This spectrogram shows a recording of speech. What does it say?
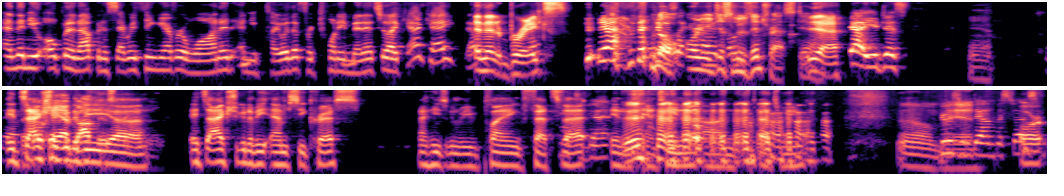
and then you open it up and it's everything you ever wanted, and you play with it for twenty minutes. You're like, yeah, okay, and then it breaks. yeah, then no, like, or you just lose interest. Yeah. Yeah. Yeah, you just. Yeah. It's Like, actually I've gonna be, this, uh, It's actually going to be MC Chris, and he's going to be playing Fett's Fett's Vette Vette. in the cantina on Tatooine. Oh cruising man. down the or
